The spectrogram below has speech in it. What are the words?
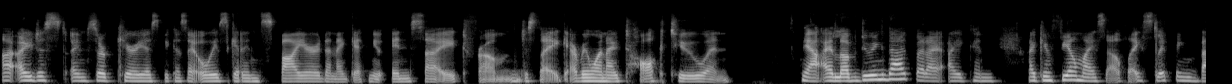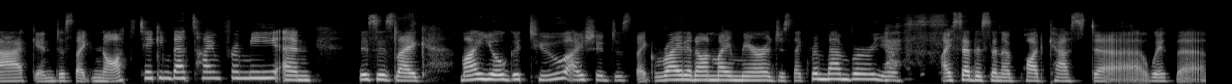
I, I just I'm so curious because I always get inspired and I get new insight from just like everyone I talk to and yeah i love doing that but I, I can i can feel myself like slipping back and just like not taking that time for me and this is like my yoga too i should just like write it on my mirror just like remember yeah yes. i said this in a podcast uh, with uh,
